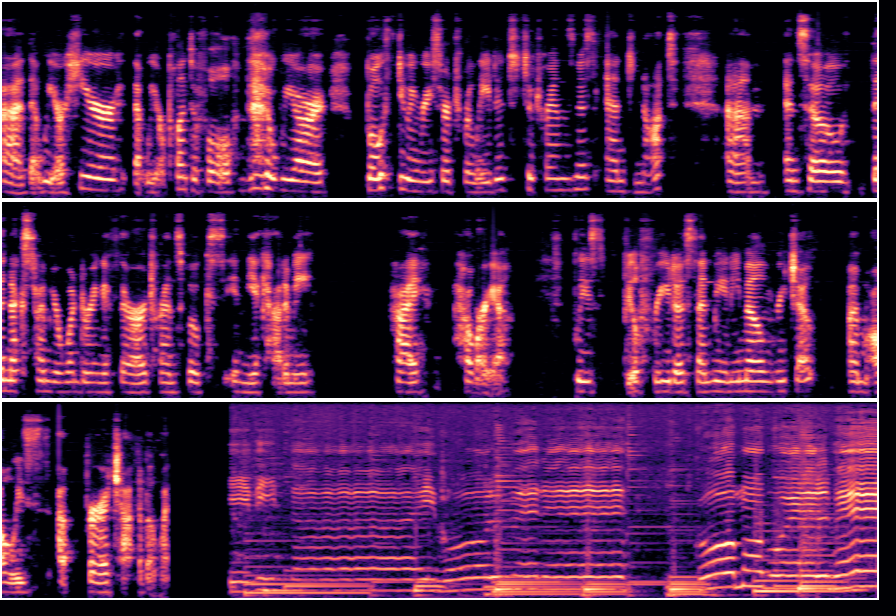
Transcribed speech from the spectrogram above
uh, that we are here, that we are plentiful, that we are both doing research related to transness and not. Um, and so the next time you're wondering if there are trans folks in the academy, hi, how are you? Please feel free to send me an email and reach out. I'm always up for a chat about my como vuelve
